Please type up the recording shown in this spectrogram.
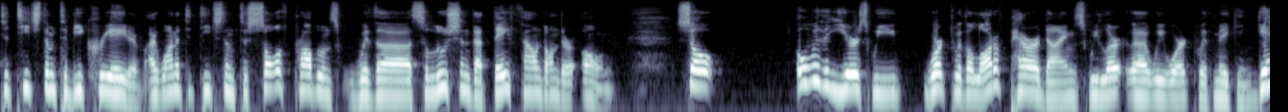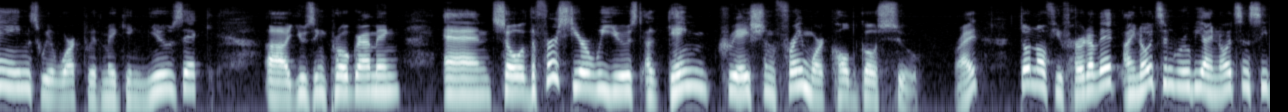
to teach them to be creative. I wanted to teach them to solve problems with a solution that they found on their own. So, over the years, we worked with a lot of paradigms. We, lear- uh, we worked with making games, we worked with making music, uh, using programming. And so the first year we used a game creation framework called Gosu, right? Don't know if you've heard of it. I know it's in Ruby, I know it's in C++.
